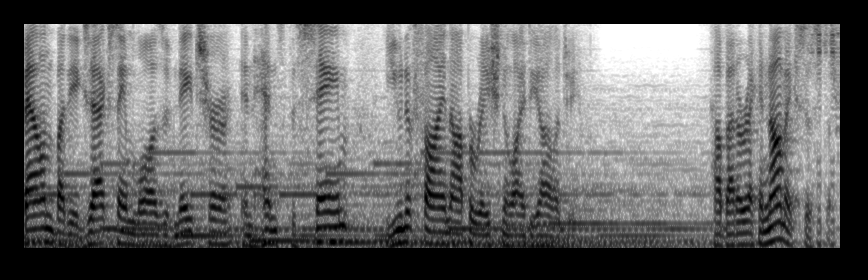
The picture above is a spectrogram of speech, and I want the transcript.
bound by the exact same laws of nature and hence the same unifying operational ideology. How about our economic system?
